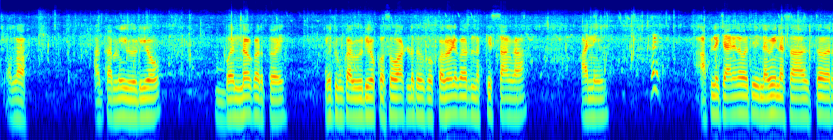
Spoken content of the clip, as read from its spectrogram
चला आता मी व्हिडिओ बंद करतोय. हे तुमका व्हिडिओ कसं वाटलं तर कमेंट करून नक्कीच सांगा. आणि आपल्या चॅनलवरती नवीन असाल तर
